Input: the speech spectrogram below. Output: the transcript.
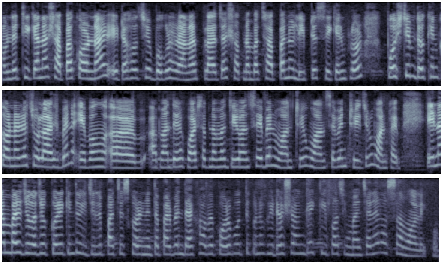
আমাদের ঠিকানা সাপা কর্নার, এটা হচ্ছে Bogura Runner Plaza shop number ছাপ্পান্ন, লিফটের সেকেন্ড ফ্লোর পশ্চিম, দক্ষিণ কর্নারে চলে আসবেন এবং আমাদের WhatsApp number zero one seven one three one seven three zero one five এই নাম্বারে যোগাযোগ করে কিন্তু ইজিলি পারচেস করে নিতে পারবেন। দেখা হবে পরবর্তী কোনো ভিডিওর সঙ্গে। কিপ ওয়াচিং মাই চ্যানেল আসসালামু আলাইকুম।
